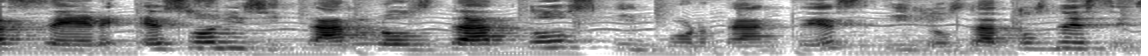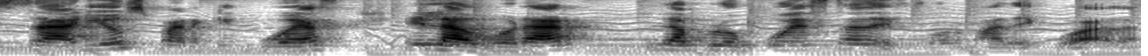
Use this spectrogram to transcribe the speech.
Hacer es solicitar los datos importantes y los datos necesarios para que puedas elaborar la propuesta de forma adecuada.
